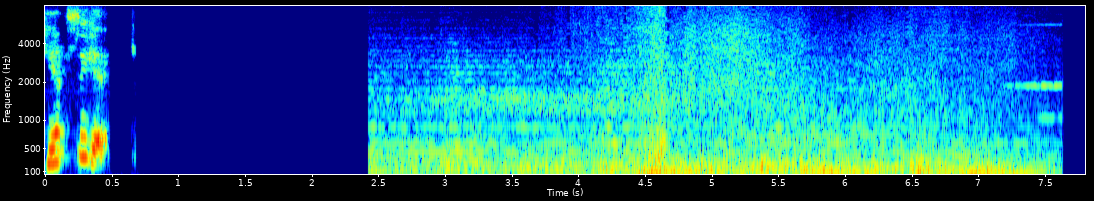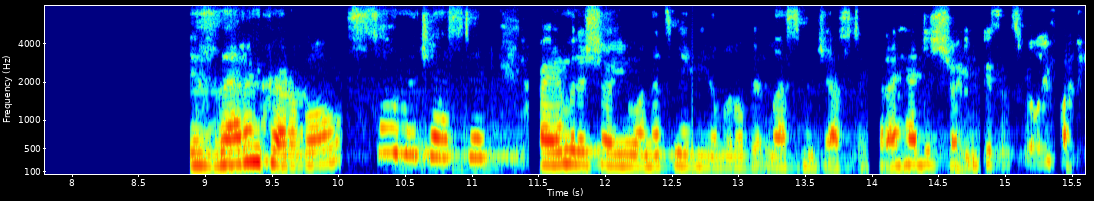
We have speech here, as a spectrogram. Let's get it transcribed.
can't see it, Is that incredible? So majestic. All right, I'm going to show you one that's maybe a little bit less majestic, but I had to show you because it's really funny.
